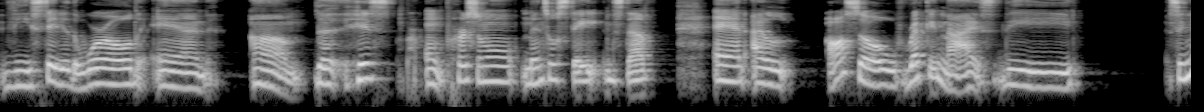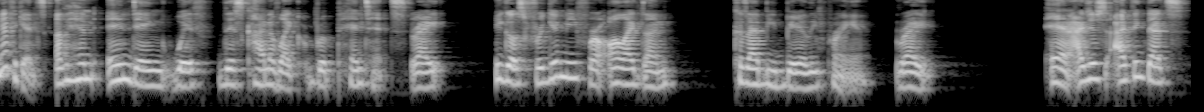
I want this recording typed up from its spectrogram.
the state of the world and um the his own personal mental state and stuff and i also recognize the significance of him ending with this kind of like repentance right he goes forgive me for all I've done because i be barely praying right and i just i think that's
